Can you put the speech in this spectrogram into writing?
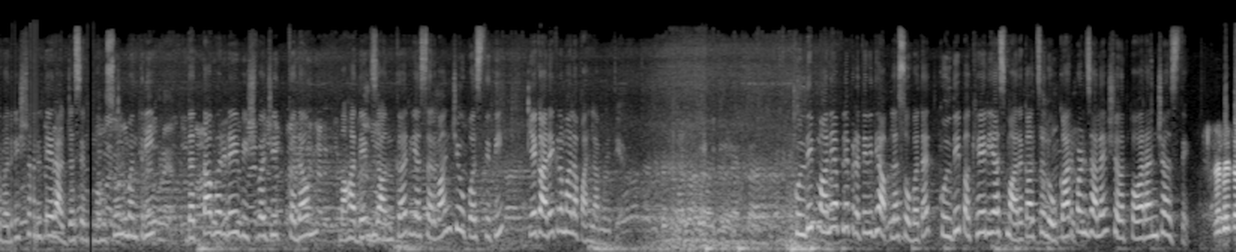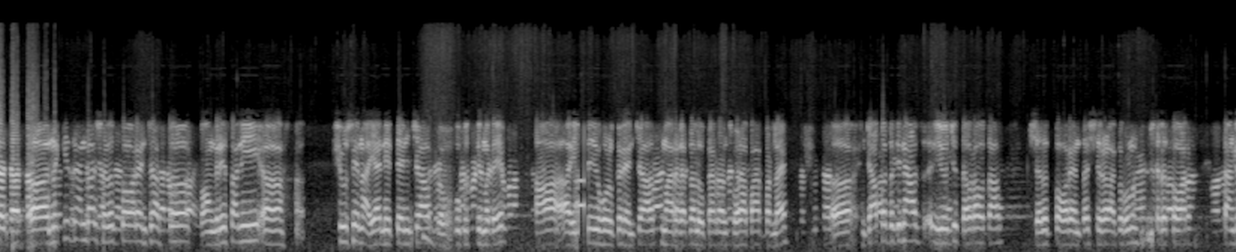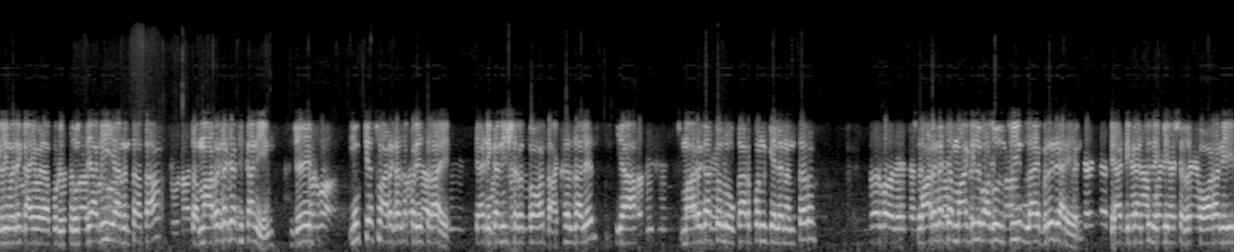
वरिष्ठ नेते राज्याचे महसूल मंत्री दत्ता भरणे विश्वजित कदम महादेव जानकर या सर्वांची उपस्थिती या कार्यक्रमाला पाहायला मिळते. कुलदीप माने आपले प्रतिनिधी आपल्यासोबत आहेत. कुलदीप अखेर या स्मारकाचं लोकार्पण झालंय शरद पवारांच्या हस्ते. नक्कीच यंदा शरद पवार यांच्या हस्ते काँग्रेस आणि शिवसेना या नेत्यांच्या उपस्थितीमध्ये हा अहिल्यादेवी होळकर यांच्या स्मारकाचा लोकार्पण सोहळा पार पडलाय. ज्या पद्धतीने आज नियोजित दौरा होता शरद पवार यांचा शिराळा करून शरद पवार सांगलीमध्ये काही वेळापूर्वी पोहोचले आणि यानंतर आता स्मारकाच्या ठिकाणी जे मुख्य स्मारकाचा परिसर आहे त्या ठिकाणी शरद पवार दाखल झालेत. या स्मारकाचं लोकार्पण केल्यानंतर स्मारकाच्या मागील बाजूची लायब्ररी आहे. त्या ठिकाणची देखील शरद पवार आणि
